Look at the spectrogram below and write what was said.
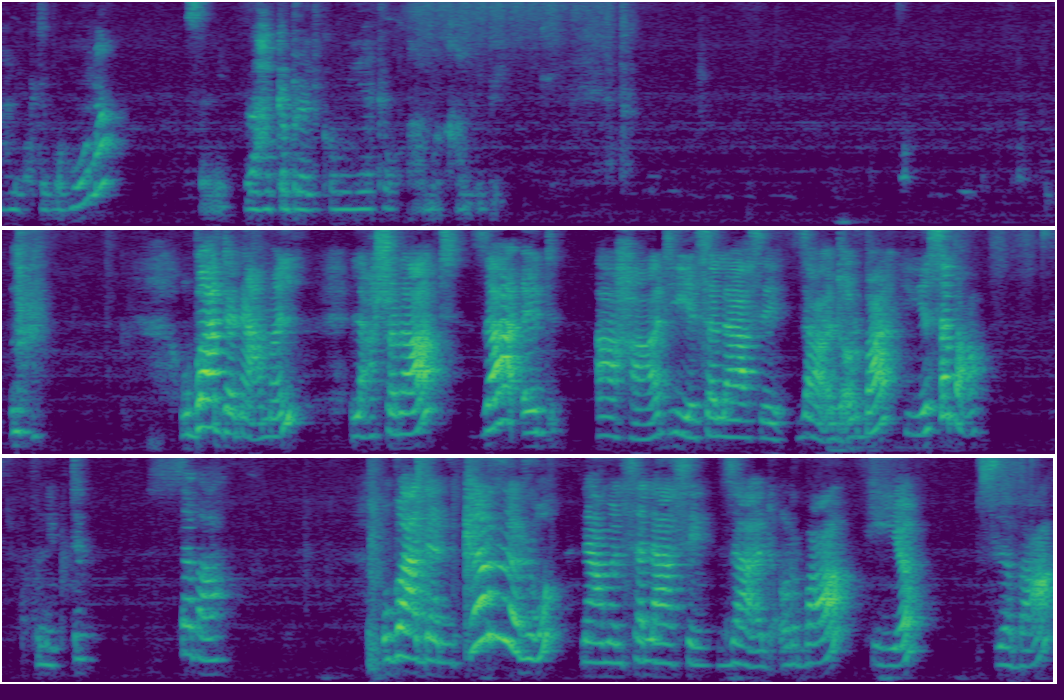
هنكتبه هنا. ثانية راح أكبر لكم إياه أتوقع مقام إيدي. وبعدها نعمل العشرات. زائد آحاد هي ثلاثة. زائد أربعة هي سبعة. نكتب سبعة. وبعدها نكرره نعمل ثلاثة زائد أربعة هي سبعة.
